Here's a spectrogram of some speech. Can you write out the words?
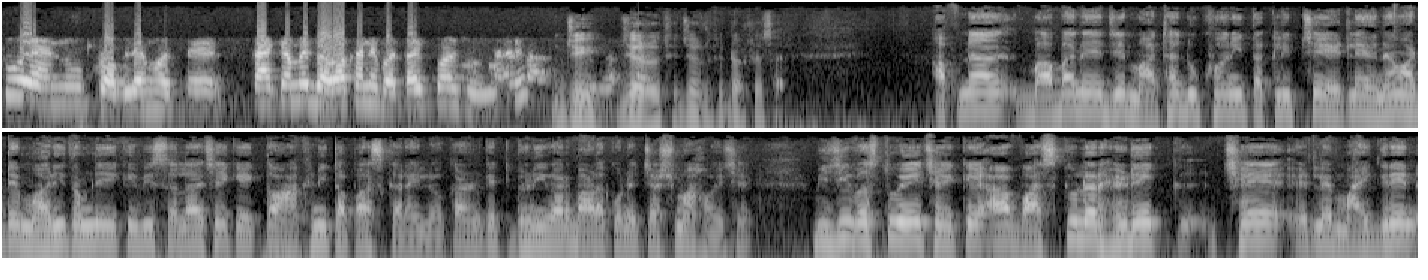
શું એનું પ્રોબ્લેમ હશે? કારણ કે અમે દવાખાને બતાવી પણ જોયું છે. જી જરૂરથી જરૂરથી ડૉક્ટર સાહેબ. આપના બાબાને જે માથા દુખવાની તકલીફ છે એટલે એના માટે મારી તમને એક એવી સલાહ છે કે એક તો આંખની તપાસ કરાવી લો કારણ કે ઘણીવાર બાળકોને ચશ્મા હોય છે. બીજી વસ્તુ એ છે કે આ વાસ્ક્યુલર હેડેક છે એટલે માઇગ્રેન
